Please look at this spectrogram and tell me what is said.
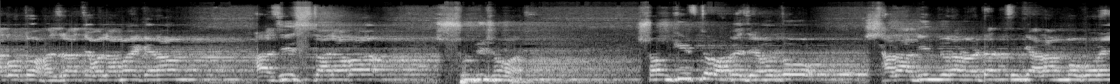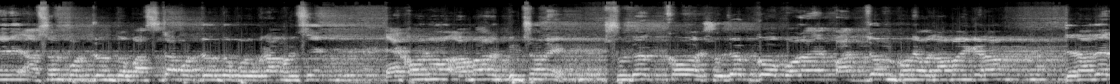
আগত হাজরাতে ওলামায় কেরাম, আজিজ তালাবা সুদী সমাজ। সংক্ষিপ্তভাবে যেহেতু সারা দিন জোড়া নয়টার থেকে আরম্ভ করে আসর পর্যন্ত, পাঁচটা পর্যন্ত প্রোগ্রাম হয়েছে, এখনও আমার পিছনে সুদক্ষ, সুযোগ্য পড়ায় পাঁচজন করে ওলামাই গেলাম তেনাদের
